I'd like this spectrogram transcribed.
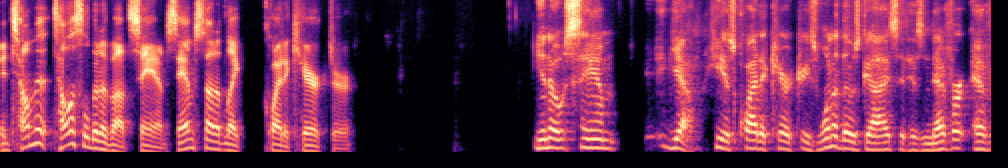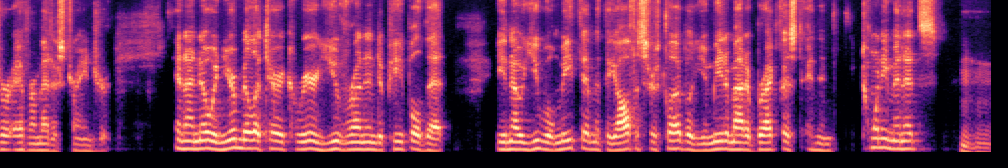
And tell me tell us a little bit about Sam. Sam sounded like quite a character. You know, Sam, yeah, he is quite a character. He's one of those guys that has never, ever, ever met a stranger. And I know in your military career, you've run into people that, you know, you will meet them at the officers club or you meet them out at breakfast, and in 20 minutes, mm-hmm.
